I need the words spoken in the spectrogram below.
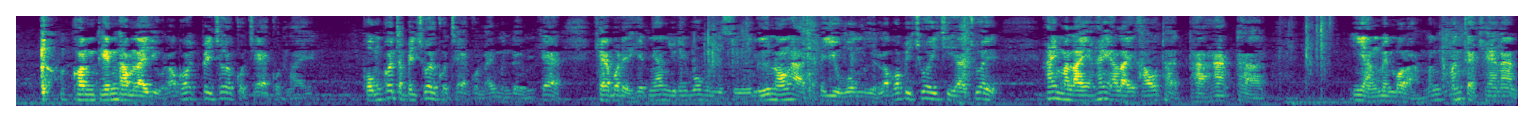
ำคอนเทนต์ทำอะไรอยู่เราก็ไปช่วยกดแชร์กดไลค์ผมก็จะไปช่วยกดแชร์กดไลค์เหมือนเดิมแค่แค่บริเหตุงานอยู่ในวงซื้อหรือน้องอาจจะไปอยู่วงอื่นเราก็ไปช่วยเชียร์ช่วยให้มาลัยให้อะไรเขาถ้าถ้าฮักถ้าอย่างเป็นบ่ล่ะมันมันแค่แค่นั้น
